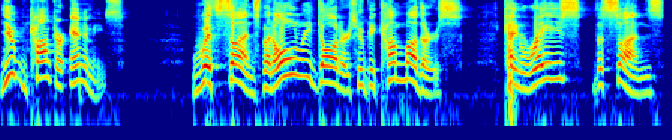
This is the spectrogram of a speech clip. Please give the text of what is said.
You can conquer enemies with sons, but only daughters who become mothers can raise the sons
